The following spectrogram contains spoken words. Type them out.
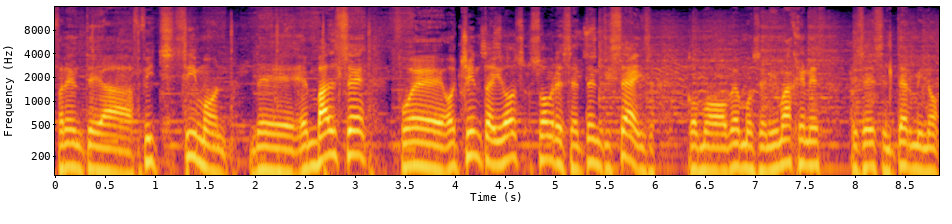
frente a Fitch Simon de Embalse fue 82 sobre 76, como vemos en imágenes. Ese es el término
